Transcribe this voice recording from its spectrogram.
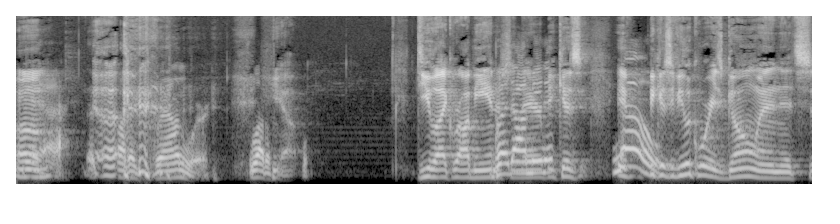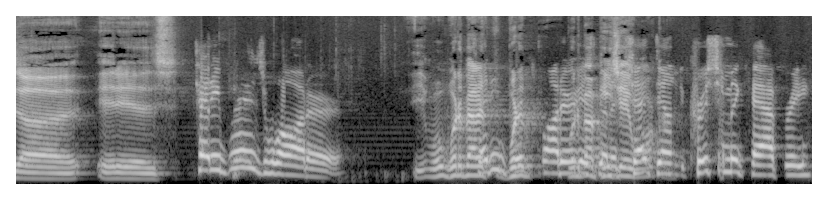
Um, yeah, that's a lot of groundwork. A lot of Yeah. Do you like Robbie Anderson But, I there? mean, it- because no. if, because if you look where he's going, it's uh, it is. Teddy Bridgewater. Well, what about Teddy what, Bridgewater what is about going to check Walker? down to Christian McCaffrey,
